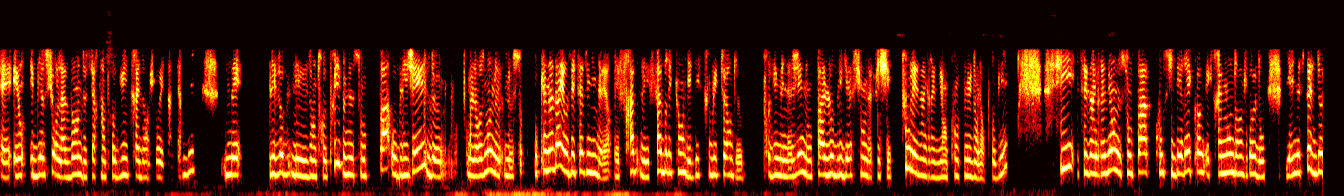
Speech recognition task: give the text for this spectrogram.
Et, et, bien sûr la vente de certains produits très dangereux est interdite, mais les, les entreprises ne sont pas obligées de, malheureusement, ne, ne au Canada et aux États-Unis d'ailleurs, les, les fabricants, les distributeurs de produits ménagers n'ont pas l'obligation d'afficher tous les ingrédients contenus dans leurs produits si ces ingrédients ne sont pas considérés comme extrêmement dangereux. Donc, il y a une espèce de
